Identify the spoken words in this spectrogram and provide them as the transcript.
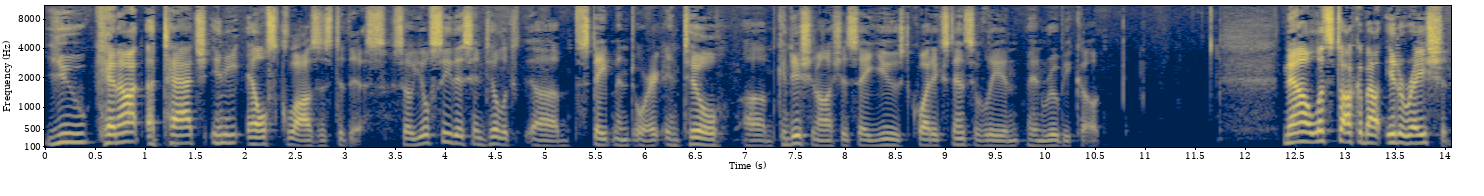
You cannot attach any else clauses to this. So you'll see this until uh, statement or until um, conditional, I should say, used quite extensively in, in Ruby code. Now let's talk about iteration.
